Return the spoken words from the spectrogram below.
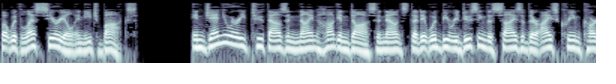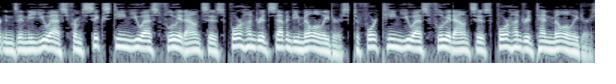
but with less cereal in each box. In January 2009 Haagen-Dazs announced that it would be reducing the size of their ice cream cartons in the US from 16 US fluid ounces 470 milliliters to 14 US fluid ounces 410 milliliters.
